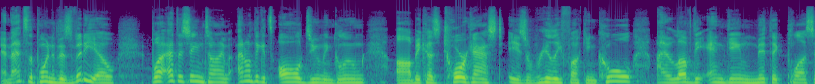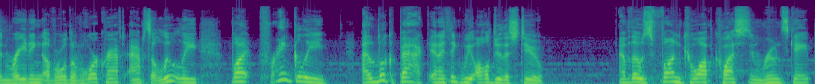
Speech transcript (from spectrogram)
and that's the point of this video, but at the same time, I don't think it's all doom and gloom, uh, because Torghast is really fucking cool. I love the endgame Mythic Plus and rating of World of Warcraft, absolutely, but frankly, I look back, and I think we all do this too, of those fun co-op quests in RuneScape,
